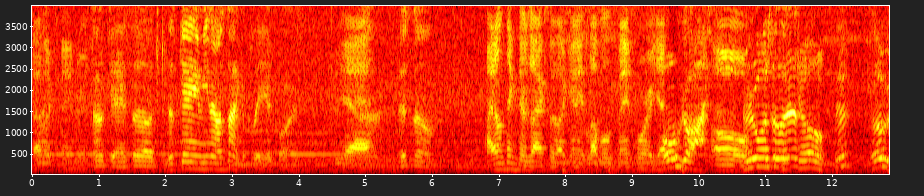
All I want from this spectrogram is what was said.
That looks dangerous. Okay, so this game, you know, it's not complete, of course. Yeah. So, there's no. I don't think there's actually like any levels made for it yet. Oh gosh. Oh. You want some of Let's this? go. Huh? Oh.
